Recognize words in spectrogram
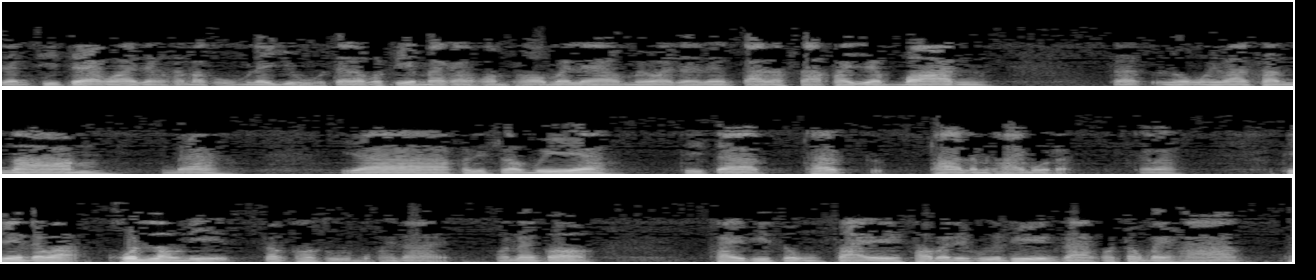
ยังชี้แจงว่ายังสามารถควบคุมได้อยู่ แต่เราก็เตรียมมาตรการความพร้อมไว้แล้ว ไม่ว่าจะเรื่องการรักษาพยาบาลโรงพยาบาลสนามนะยาพาริสเวียที่จะถ้าทานแล้วมันหายหมดอะใช่ไหมเพียงแต่ว่าคนเหล่านี้ต้องเข้าสู่ระบบให้ได้ เพราะนั้นก็ใครที่สงสัยเข้าไปในพื้นที่ต่างๆก็ต้องไปหาแพ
